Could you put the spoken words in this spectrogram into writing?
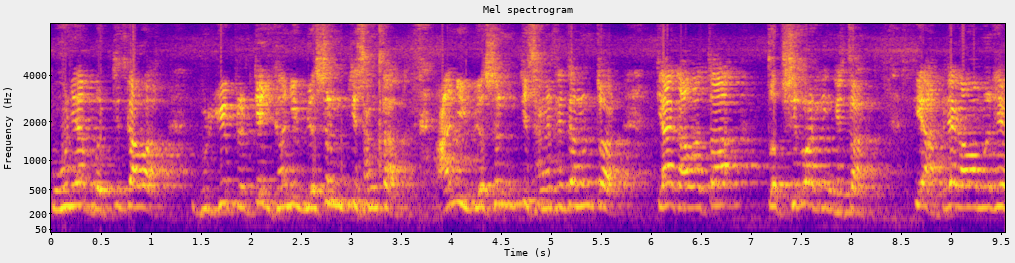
म्हणून या बत्तीस गावात गुरुजी प्रत्येक ठिकाणी व्यसनमुक्ती सांगतात. आणि व्यसनमुक्ती सांगितल्यानंतर त्या गावाचा तपशीलवार घेतात. की आपल्या गावामध्ये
